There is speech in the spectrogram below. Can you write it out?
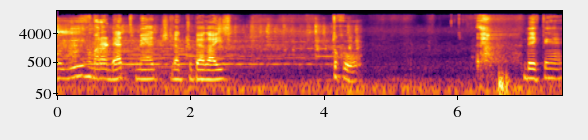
और ये हमारा डेथ मैच लग चुका है गाइस तो देखते हैं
